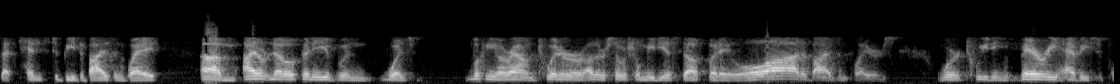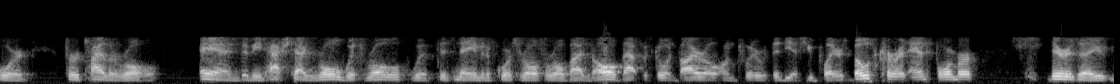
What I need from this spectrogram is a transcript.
That tends to be the Bison way. Um, I don't know if anyone was looking around Twitter or other social media stuff, but a lot of Bison players were tweeting very heavy support for Tyler Roehl. And I mean, hashtag roll with roll with his name and of course roll for roll Bison. All of that was going viral on Twitter with NDSU players, both current and former. There is a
